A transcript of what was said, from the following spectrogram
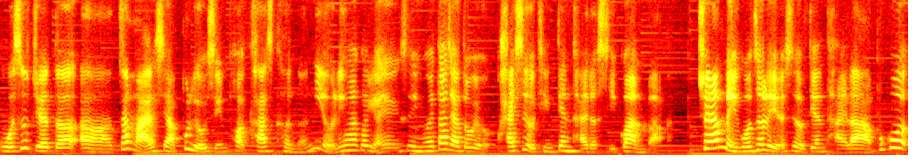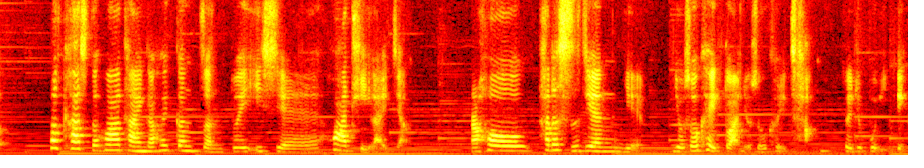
我是觉得，呃，在马来西亚不流行 podcast，可能有另外一个原因，是因为大家都有还是有听电台的习惯吧。虽然美国这里也是有电台啦，不过 podcast 的话，它应该会更针对一些话题来讲，然后它的时间也有时候可以短，有时候可以长，所以就不一定。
